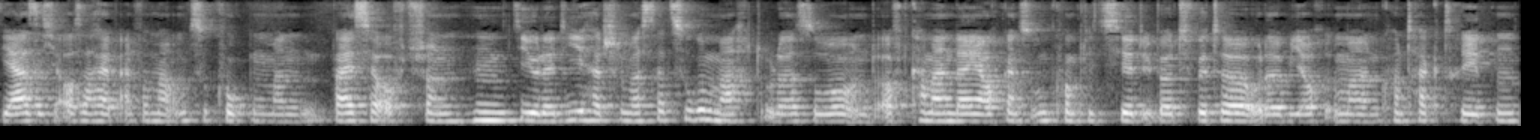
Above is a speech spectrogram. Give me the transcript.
ja, sich außerhalb einfach mal umzugucken. Man weiß ja oft schon, hm, die oder die hat schon was dazu gemacht oder so. Und oft kann man da ja auch ganz unkompliziert über Twitter oder wie auch immer in Kontakt treten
